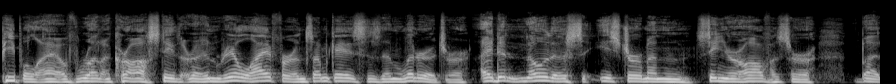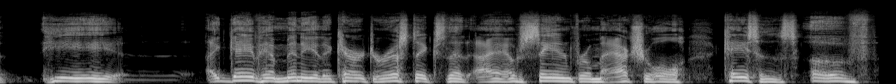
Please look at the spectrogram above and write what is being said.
people I have run across either in real life or in some cases in literature. I didn't know this East German senior officer, but he I gave him many of the characteristics that I have seen from actual cases of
